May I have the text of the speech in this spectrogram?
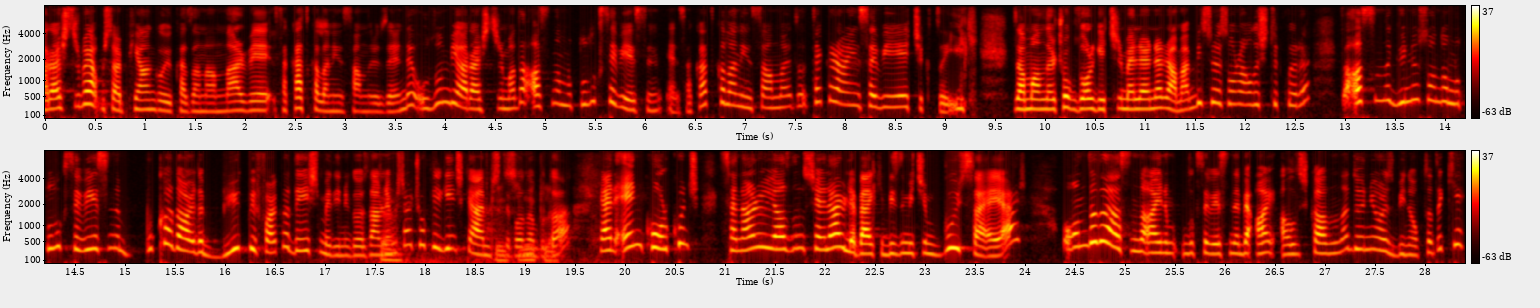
araştırma yapmışlar piyangoyu kazananlar ve sakat kalan insanlar üzerinde. Uzun bir araştırmada aslında mutluluk seviyesinin yani sakat kalan insanlarda tekrar aynı seviyeye çıktığı, ilk zamanları çok zor geçirmelerine rağmen bir süre sonra alıştıkları ve aslında günün sonunda mutluluk seviyesinin bu kadar da büyük bir farkla değişmediğini gözlemlemişler. Çok ilginç gelmişti bana bu Kesinlikle. da. Yani en korkunç senaryo yazdığımız şeyler bile belki bizim için buysa eğer Onda da aslında aynı mutluluk seviyesinde bir ay- alışkanlığına dönüyoruz bir noktada ki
